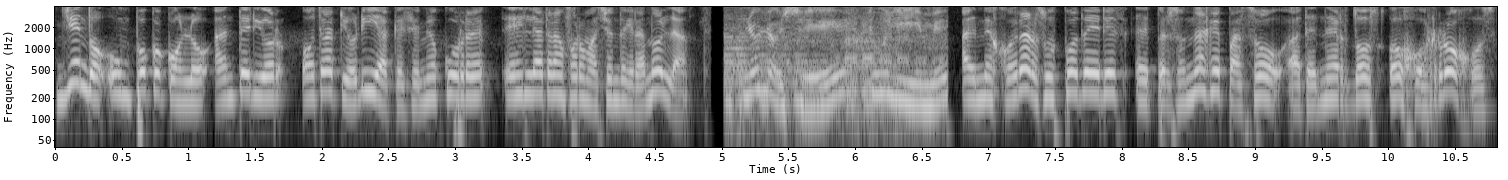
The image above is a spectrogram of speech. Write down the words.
Yendo un poco con lo anterior, otra teoría que se me ocurre es la transformación de Granola. No lo sé, tú dime. Al mejorar sus poderes, el personaje pasó a tener dos ojos rojos,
